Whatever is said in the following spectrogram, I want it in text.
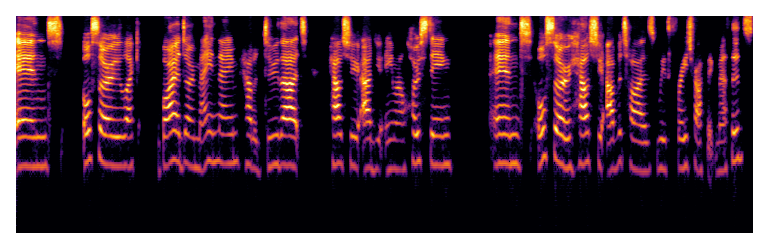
and also like buy a domain name, how to do that, how to add your email hosting, and also how to advertise with free traffic methods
